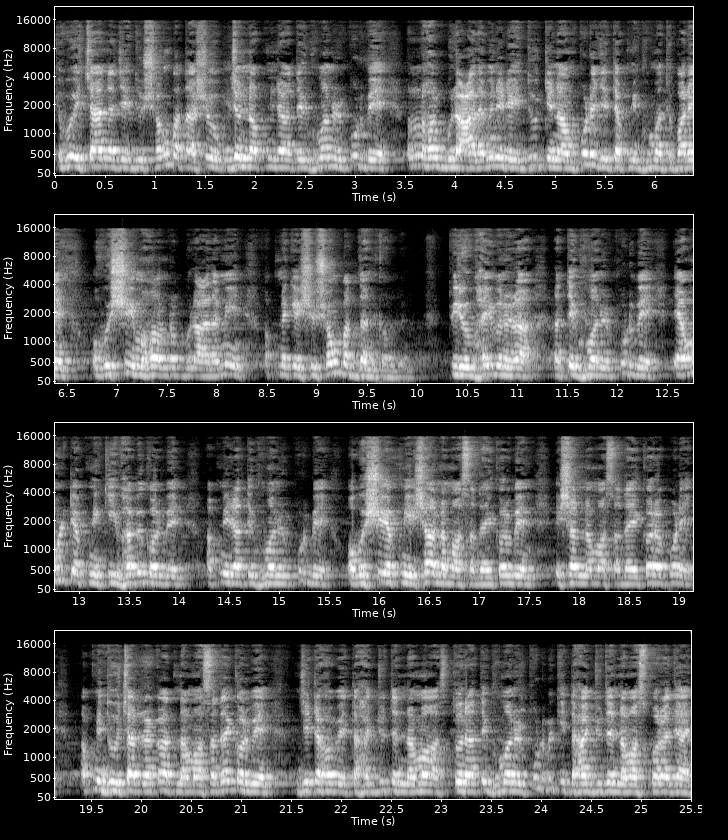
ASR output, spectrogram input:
কেউই চায় না যে দুঃসংবাদ আসুক জন্য আপনি রাতে ঘুমানোর পূর্বে আল্লাহ রব্বুল আলমিনের এই দুইটি নাম পড়ে যেতে আপনি ঘুমাতে পারেন। অবশ্যই মহান রব্বুল আলমিন আপনাকে সুসংবাদ দান করবেন। প্রিয় ভাই বোনেরা রাতে ঘুমানোর পূর্বে এই আমলটি আপনি কীভাবে করবেন? আপনি রাতে ঘুমানোর পূর্বে অবশ্যই আপনি ঈশার নামাজ আদায় করবেন। ঈশার নামাজ আদায় করার পরে আপনি দু চার রাকাত নামাজ আদায় করবেন, যেটা হবে তাহাজ্জুদের নামাজ। তো রাতে ঘুমানোর পূর্বে কি তাহাজ্জুদের নামাজ পড়া যায়?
